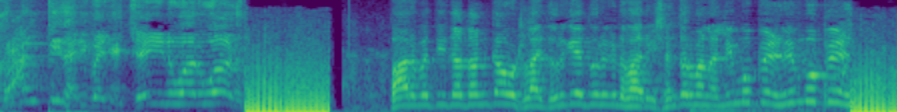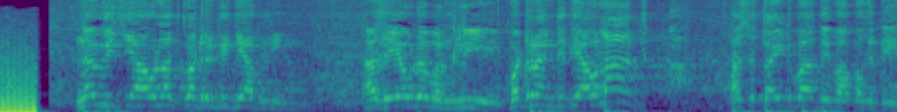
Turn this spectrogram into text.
क्रांती झाली पाहिजे. चैन वर वड पार्वतीचा दणका उठलाय. दुर्गे दुर्गड भारी. शंकर म्हणा लिंबू पिळ लिंबू पिळ. नववीची अवलाद क्वार्टर पिते आपली? असं एवढं भंगरी क्वार्टर आणते ती अवलाद असं ताईट पाहते बापा कधी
